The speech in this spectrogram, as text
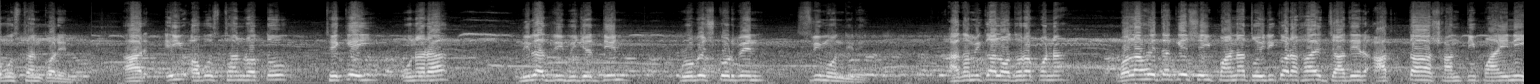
অবস্থান করেন। আর এই অবস্থানরত থেকেই ওনারা নীলাদ্রি বীজের দিন প্রবেশ করবেন শ্রীমন্দিরে। আগামীকাল অধরাপনা বলা হয়ে থাকে সেই পানা তৈরি করা হয় যাদের আত্মা শান্তি পায়নি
